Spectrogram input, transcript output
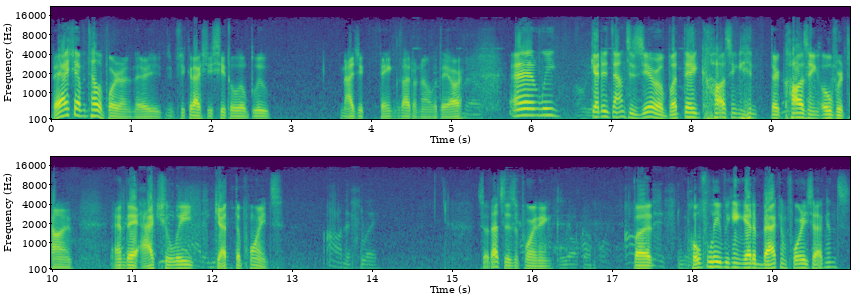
They actually have a teleporter in there. If you could actually see the little blue magic things, I don't know what they are. And we get it down to zero, but they're causing it. They're causing overtime, and they actually get the points. Honestly. So that's disappointing. But hopefully we can get it back in 40 seconds.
